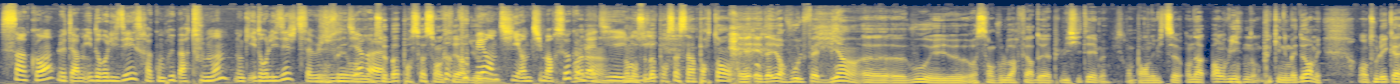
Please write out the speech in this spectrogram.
5 ans, le terme hydrolysé, il sera compris par tout le monde. Donc hydrolysé, ça veut on, juste fait- dire on se bat pour ça Nutri couper Radio. en petits en petits morceaux, comme l'a dit Non, on se bat pour ça, c'est important. Et, et d'ailleurs, vous le faites bien, euh, vous, sans vouloir faire de la publicité, parce qu'on n'a pas envie, on pas non plus qu'ils nous mettent dehors, mais en tous les cas,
